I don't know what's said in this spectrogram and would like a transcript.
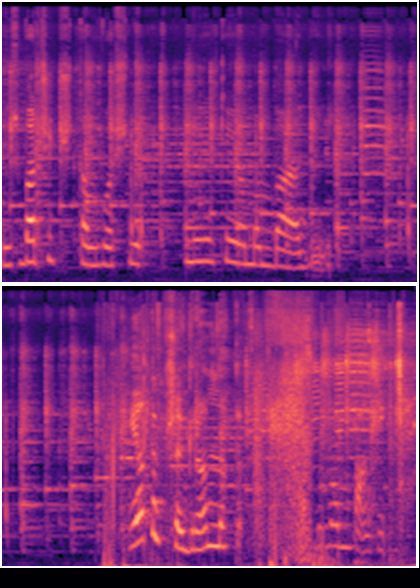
I zobaczyć tam właśnie, no jakie ja mam bugi. Ja to przegram na pewno, bo mam bugi.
